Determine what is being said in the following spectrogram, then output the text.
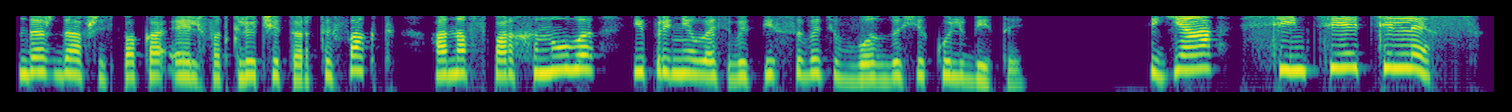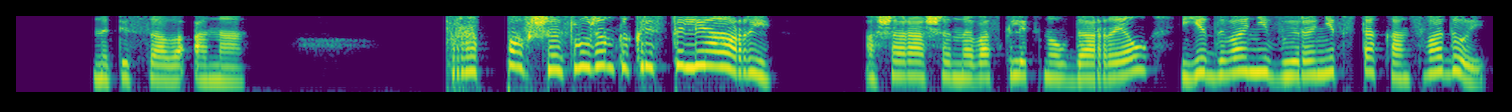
Дождавшись, пока эльф отключит артефакт, она вспорхнула и принялась выписывать в воздухе кульбиты. «Я Синтия Телес», — написала она. «Пропавшая служанка Кристаллиары!» ошарашенно воскликнул Даррелл, едва не выронив стакан с водой.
